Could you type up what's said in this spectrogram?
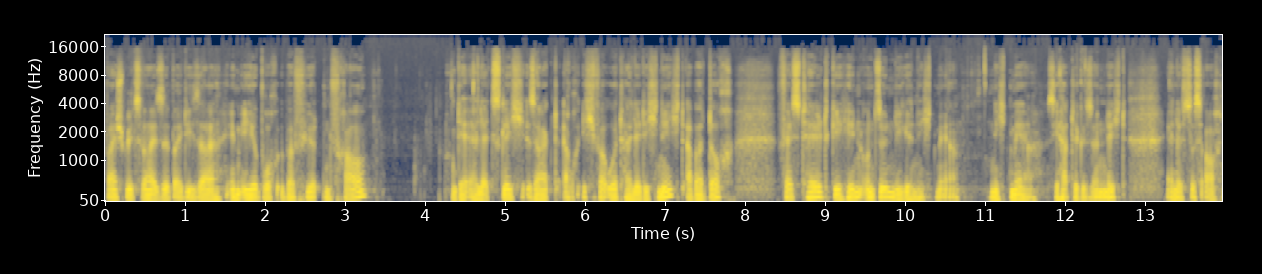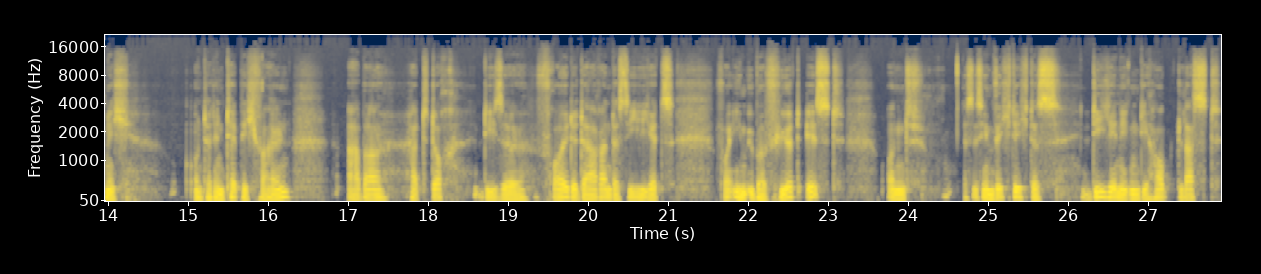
Beispielsweise bei dieser im Ehebruch überführten Frau, der er letztlich sagt, auch ich verurteile dich nicht, aber doch festhält, geh hin und sündige nicht mehr. Nicht mehr. Sie hatte gesündigt. Er lässt es auch nicht unter den Teppich fallen, aber hat doch diese Freude daran, dass sie jetzt vor ihm überführt ist und es ist ihm wichtig, dass diejenigen die Hauptlast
